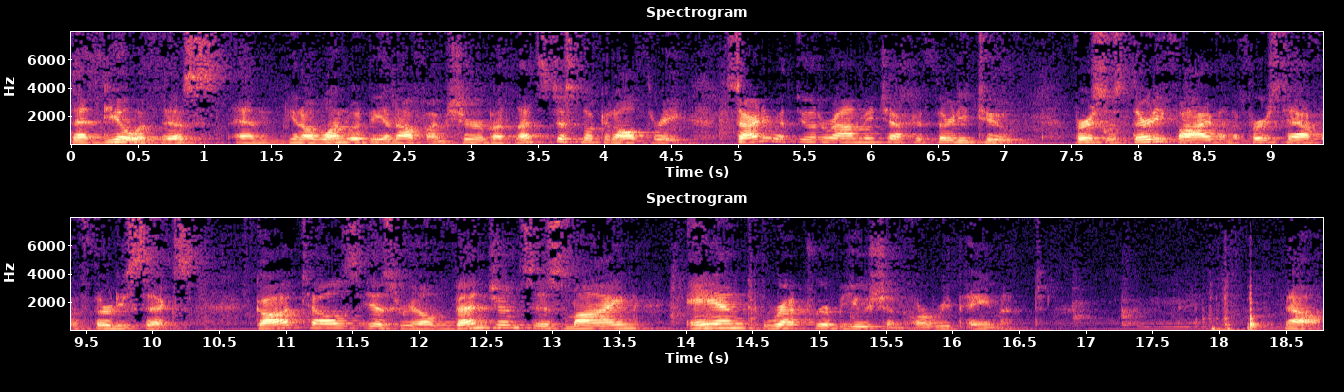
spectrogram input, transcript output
that deal with this, and you know, one would be enough, I'm sure, but let's just look at all three. Starting with Deuteronomy chapter 32, verses 35 and the first half of 36. God tells Israel, Vengeance is mine and retribution or repayment. Now,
